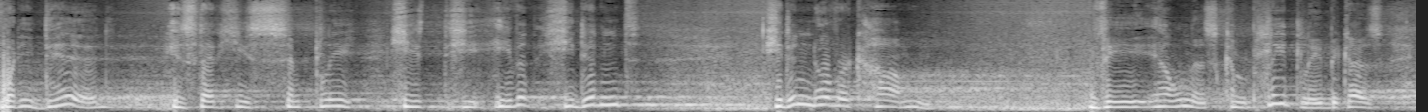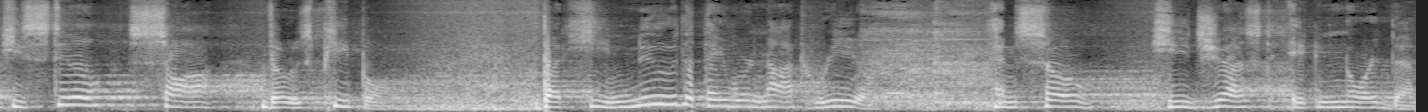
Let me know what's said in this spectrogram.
what he did is that he simply he he even he didn't he didn't overcome the illness completely because he still saw those people but he knew that they were not real and so he just ignored them.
